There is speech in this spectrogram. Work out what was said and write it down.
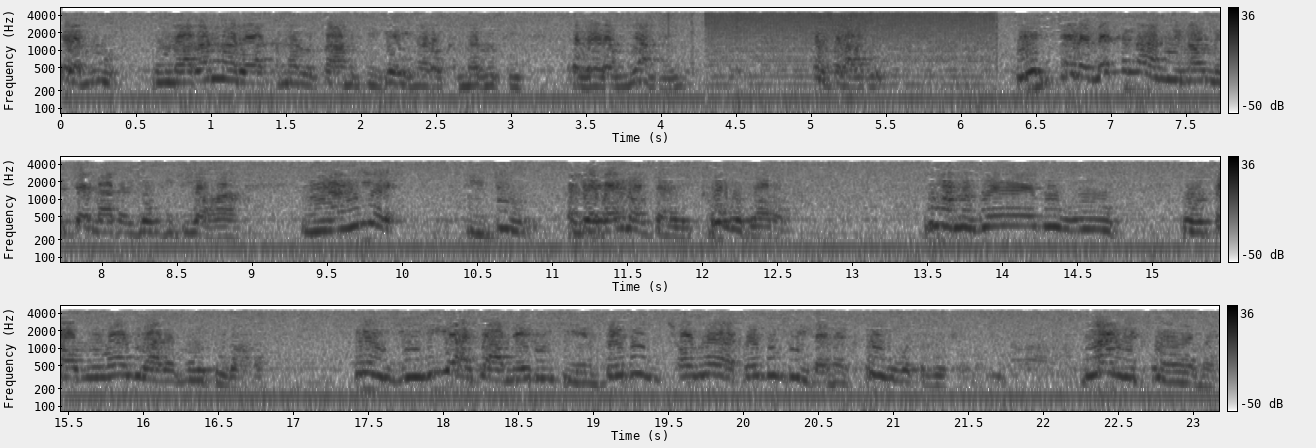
အဲ့ဘူးဒီလာရမ်းမှာရခဏလို့စာမကြည့်ခဲ့ရင်တော့ခဏလို့ဒီအလယ်ရမ်းညံ့နေဟုတ်ကဲ့ဒီအဲ့လက္ခဏာမျိုးနဲ့တက်လာတဲ့ယောဂီတရားဟာဉာဏ်ရဲ့ဒီတို့အလယ်ပိုင်းလောက်တယ်ထိုးလို့ရတယ်ဒီ မှာမကွဲဘူးဟိုတောင်ပေါ်ကကြရတယ်မို့ဆိုပါတော့ဒီယူရီးယားကြာနေလို့ရှိရင်ဘယ်လိုချောင်းရဘယ်လိုပြည်တယ်နဲ့ခိုးဖို့တူတယ်နားမထိုးမယ်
